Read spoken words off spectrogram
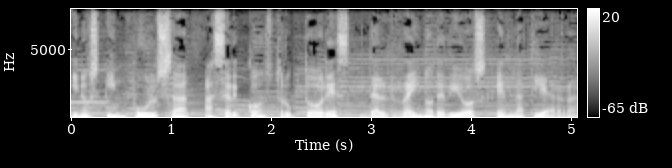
y nos impulsa a ser constructores del reino de Dios en la tierra.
